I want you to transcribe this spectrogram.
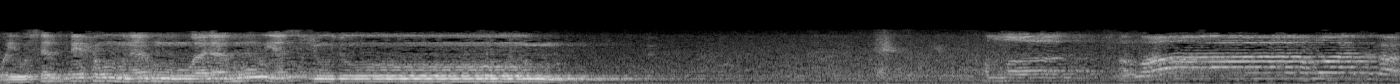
ويسبحونه وله يسجدون الله الله أكبر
